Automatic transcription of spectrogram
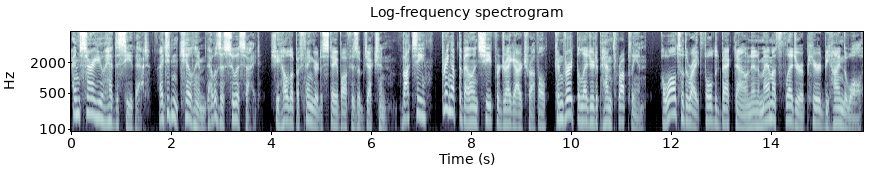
I'm sorry you had to see that. I didn't kill him. That was a suicide. She held up a finger to stave off his objection. Voxy, bring up the balance sheet for Dragar Truffle. Convert the ledger to Panthroplian. A wall to the right folded back down, and a mammoth ledger appeared behind the wall.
